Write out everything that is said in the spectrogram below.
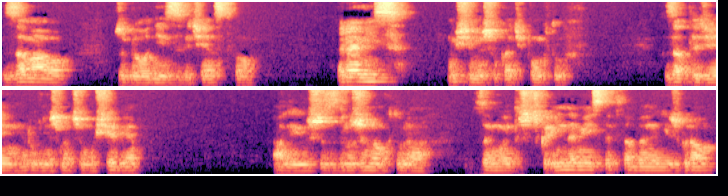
za mało, żeby odnieść zwycięstwo. Remis, musimy szukać punktów za tydzień, również meczem u siebie, ale już z drużyną, która zajmuje troszeczkę inne miejsce w tabeli niż Grom.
